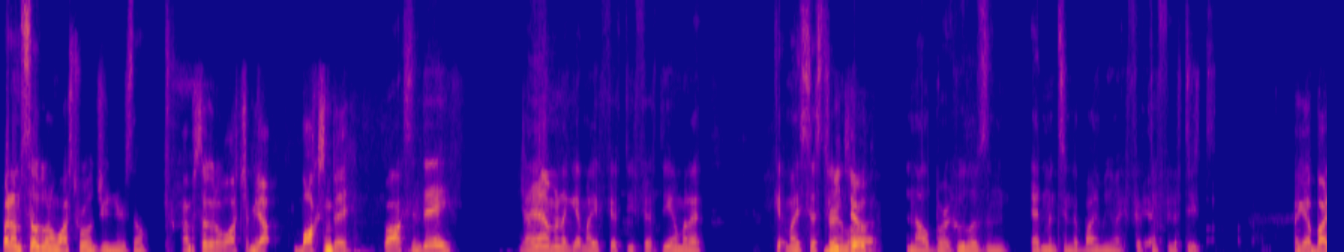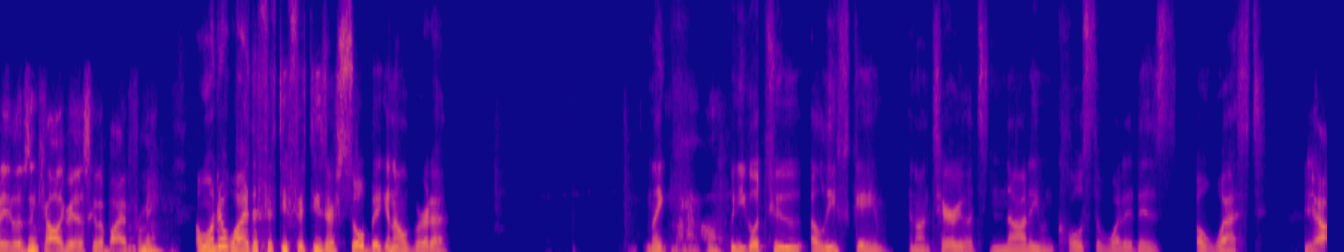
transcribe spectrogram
But I'm still gonna watch World Juniors though. I'm still gonna watch them. Yeah. Boxing Day. Boxing Day, Yeah. I am gonna get my 50-50. I'm gonna get my sister-in-law in Alberta who lives in Edmonton to buy me my 50-50. I got a buddy that lives in Calgary that's gonna buy them for me. I wonder why the 50-50s are so big in Alberta. Like I don't know. when you go to a Leafs game in Ontario, it's not even close to what it is out west. Yeah,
